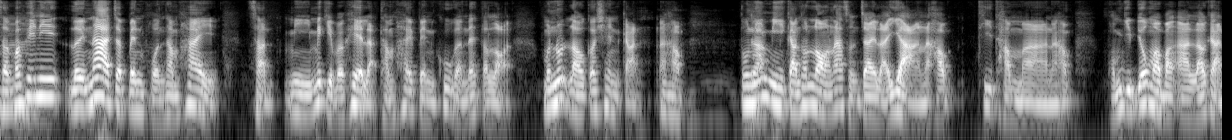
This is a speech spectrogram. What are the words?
สัตว์ประเภทนี้เลยน่าจะเป็นผลทำให้สัตว์มีไม่กี่ประเภทแหละทำให้เป็นคู่กันได้ตลอด มนุษย์เราก็เช่นกันนะครับ ตรงนี้ครับมีการทดลองน่าสนใจหลายอย่างนะครับ ที่ทำมานะครับ ผมหยิบยกมาบางอันแล้วกัน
